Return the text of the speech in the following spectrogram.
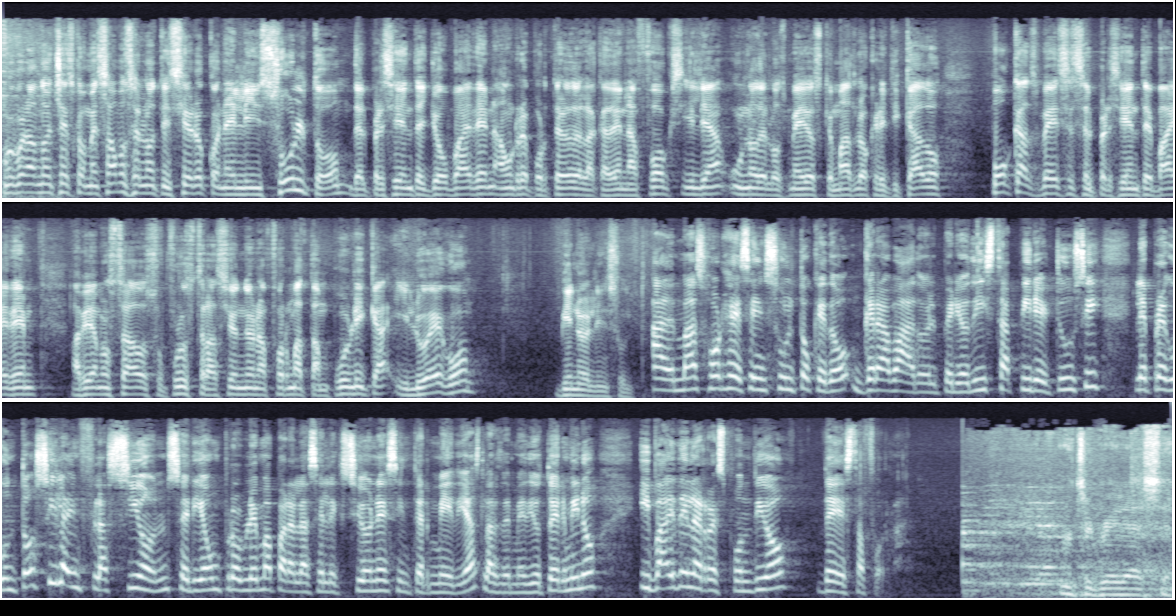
Muy buenas noches. Comenzamos el noticiero con el insulto del presidente Joe Biden a un reportero de la cadena Fox, Ilia, uno de los medios que más lo ha criticado. Pocas veces el presidente Biden había mostrado su frustración de una forma tan pública y luego vino el insulto. Además, Jorge, ese insulto quedó grabado. El periodista Peter Ducey le preguntó si la inflación sería un problema para las elecciones intermedias, las de medio término, y Biden le respondió de esta forma. That's a great asset.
